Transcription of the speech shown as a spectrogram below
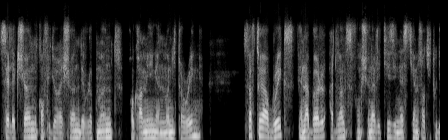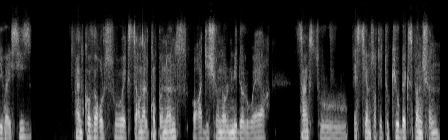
selection, configuration, development, programming, and monitoring. Software bricks enable advanced functionalities in STM32 devices and cover also external components or additional middleware thanks to STM32Cube expansion.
